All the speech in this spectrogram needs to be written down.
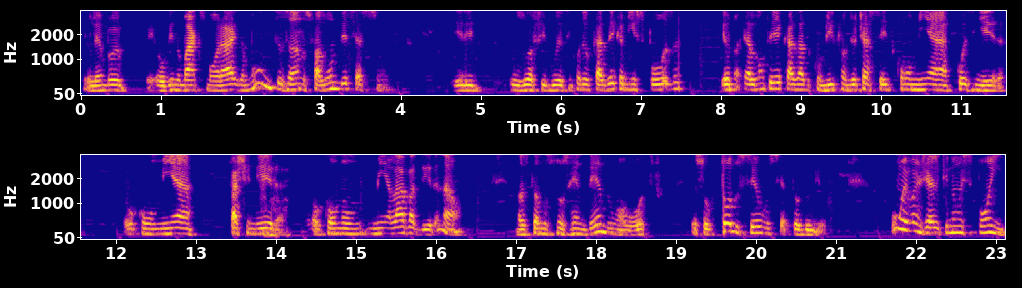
Eu lembro ouvindo Marcos Moraes há muitos anos falando desse assunto. Ele usou a figura assim, quando eu casei com a minha esposa, eu, ela não teria casado comigo falando, eu te aceito como minha cozinheira, ou como minha faxineira, ou como minha lavadeira. Não. Nós estamos nos rendendo um ao outro. Eu sou todo seu, você é todo meu. Um evangelho que não expõe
